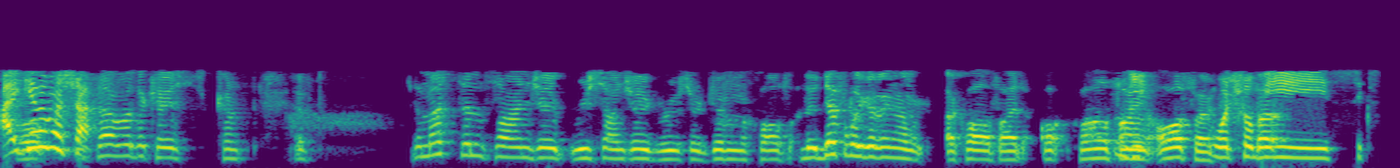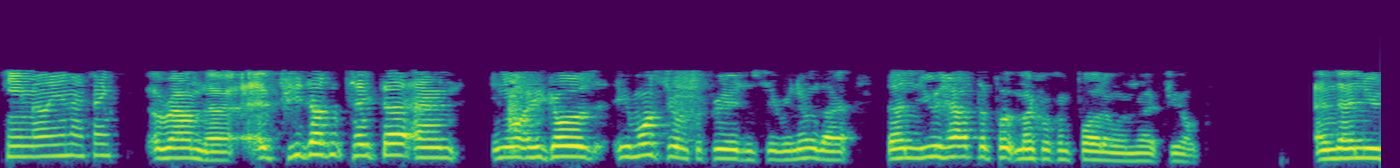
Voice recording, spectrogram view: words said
I give him a shot. If that were the case, if the Mets didn't sign Jay, re-sign Jay Bruce or give him a qualified, they're definitely giving him a qualified, qualifying Yeah. offer. which will be 16 million, I think. around there. If he doesn't take that and you know he goes he wants to go into free agency, we know that, then you have to put Michael Conforto in right field. And then you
